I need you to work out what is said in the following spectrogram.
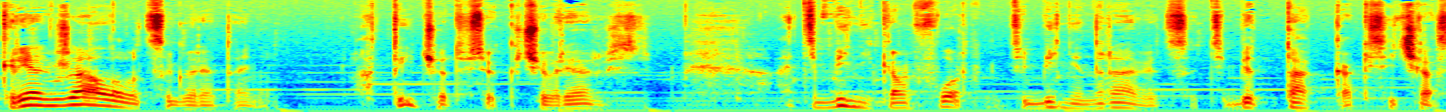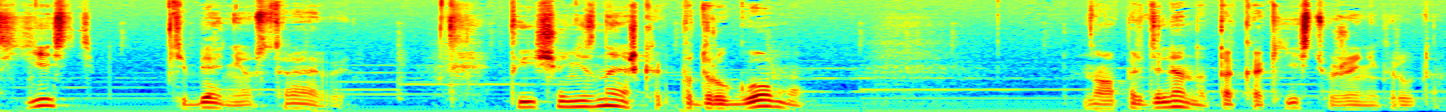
Грех жаловаться, говорят они. А ты что-то все кочевряжешься. А тебе некомфортно, тебе не нравится. Тебе так, как сейчас есть, тебя не устраивает. Ты еще не знаешь, как по-другому. Но определенно так, как есть, уже не круто.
